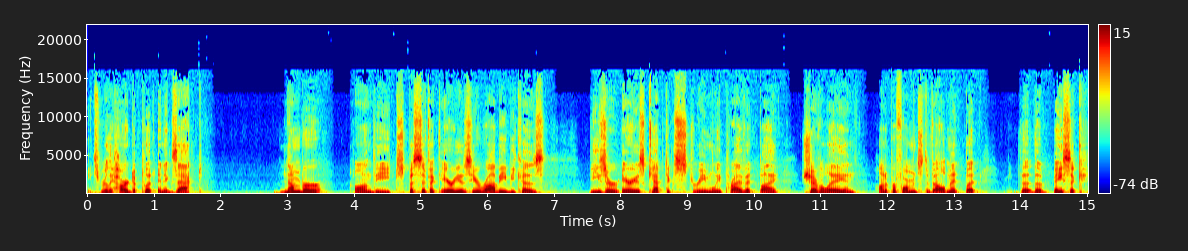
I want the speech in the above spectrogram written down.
it's really hard to put an exact number on the specific areas here, Robbie, because these are areas kept extremely private by Chevrolet and Honda Performance Development. But the the basic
